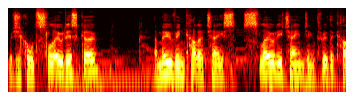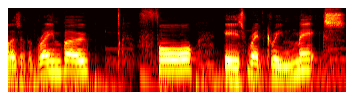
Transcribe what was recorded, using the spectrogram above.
which is called slow disco, a moving colour chase slowly changing through the colours of the rainbow. Four is red green mix,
